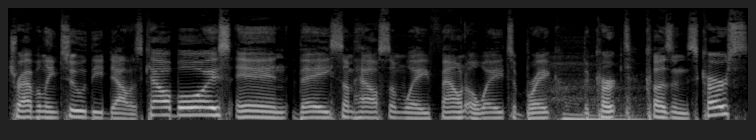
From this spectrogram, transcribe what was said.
traveling to the Dallas Cowboys, and they somehow, some way, found a way to break the Kirk Cousins curse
